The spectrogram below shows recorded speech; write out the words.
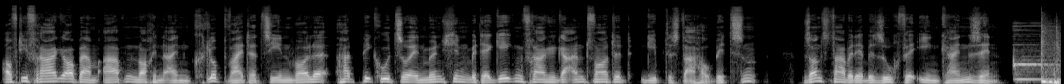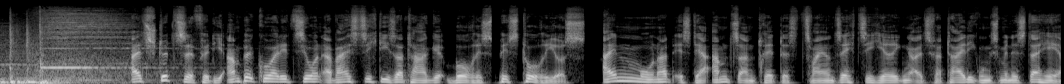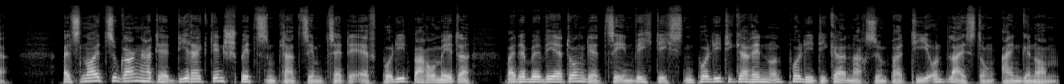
Auf die Frage, ob er am Abend noch in einen Club weiterziehen wolle, hat Picuzzo in München mit der Gegenfrage geantwortet, gibt es da Haubitzen? Sonst habe der Besuch für ihn keinen Sinn. Als Stütze für die Ampelkoalition erweist sich dieser Tage Boris Pistorius. Einen Monat ist der Amtsantritt des 62-Jährigen als Verteidigungsminister her. Als Neuzugang hat er direkt den Spitzenplatz im ZDF Politbarometer bei der Bewertung der zehn wichtigsten Politikerinnen und Politiker nach Sympathie und Leistung eingenommen.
